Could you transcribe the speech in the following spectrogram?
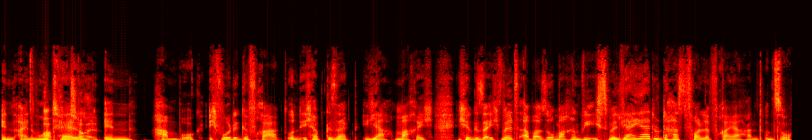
in einem Hotel toll. in Hamburg. Ich wurde gefragt und ich habe gesagt, ja, mache ich. Ich habe gesagt, ich will es aber so machen, wie ich es will. Ja, ja, du hast volle freie Hand und so.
